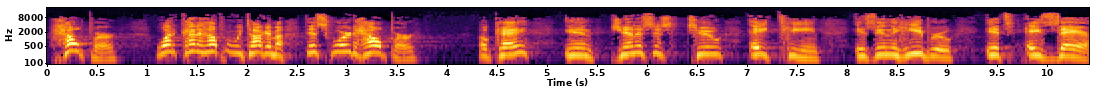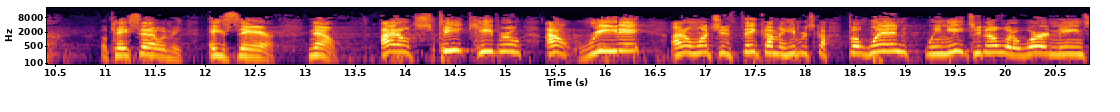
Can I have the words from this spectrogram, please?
helper, what kind of helper are we talking about? This word helper, okay, in Genesis 2:18 is in the Hebrew, it's Ezer. Okay, say that with me. Ezer. Now, I don't speak Hebrew, I don't read it. I don't want you to think I'm a Hebrew scholar. But when we need to know what a word means,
